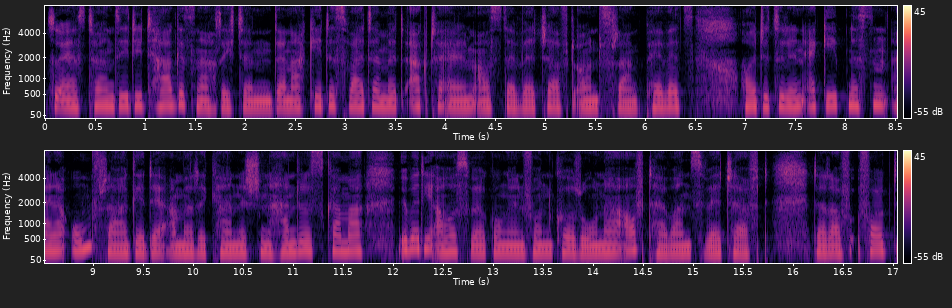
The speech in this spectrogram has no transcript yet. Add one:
Zuerst hören Sie die Tagesnachrichten, danach geht es weiter mit Aktuellem aus der Wirtschaft und Frank Pewitz heute zu den Ergebnissen einer Umfrage der amerikanischen Handelskammer über die Auswirkungen von Corona auf Taiwans Wirtschaft. Darauf folgt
